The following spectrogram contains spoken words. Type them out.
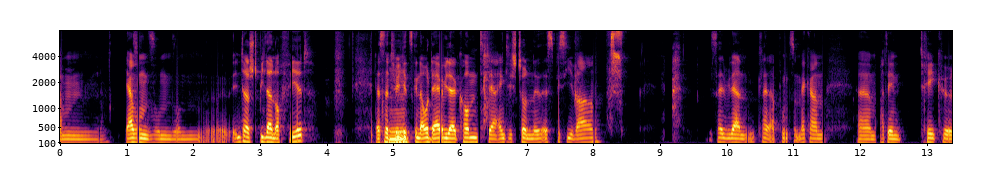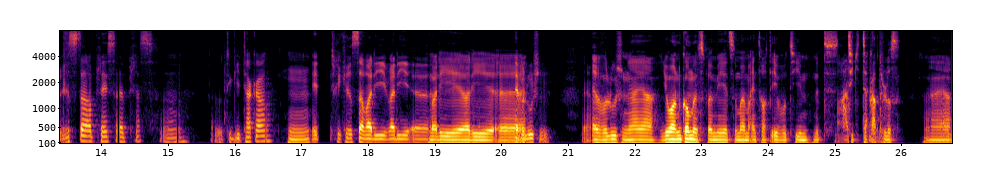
ähm, ja, so ein, so ein, so ein äh, Interspieler noch fehlt. Dass natürlich mhm. jetzt genau der wieder kommt, der eigentlich schon eine SBC war. Ist halt wieder ein kleiner Punkt zum Meckern. Ähm, hat den Trekerista Playstyle Plus, äh, also Tiki Taka. Hm. Nee, Trekerista war die, war die, äh, war die, war die äh, Evolution. Ja. Evolution, ja, ja. Johann Gomez bei mir jetzt in meinem Eintracht Evo-Team mit Tiki Taka Plus. Ja, ja.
